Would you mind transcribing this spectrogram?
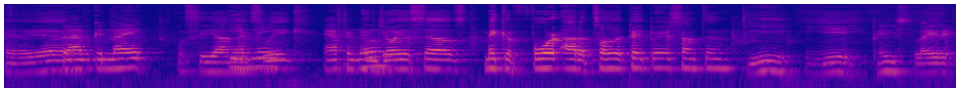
Hell So yeah! have a good night, We'll see y'all next week. afternoon. Enjoy yourselves. Make a fort out of toilet paper or something. Yeah. Yeah. Peace. Later.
